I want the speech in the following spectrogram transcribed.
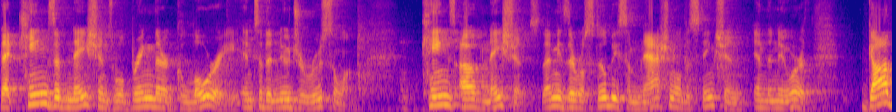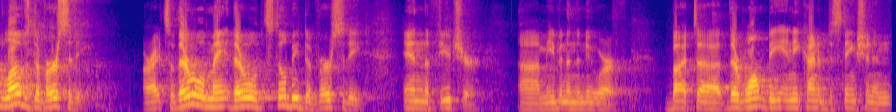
that kings of nations will bring their glory into the new Jerusalem. Kings of nations. That means there will still be some national distinction in the new earth. God loves diversity. All right, so there will, ma- there will still be diversity in the future, um, even in the new earth. But uh, there won't be any kind of distinction in,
